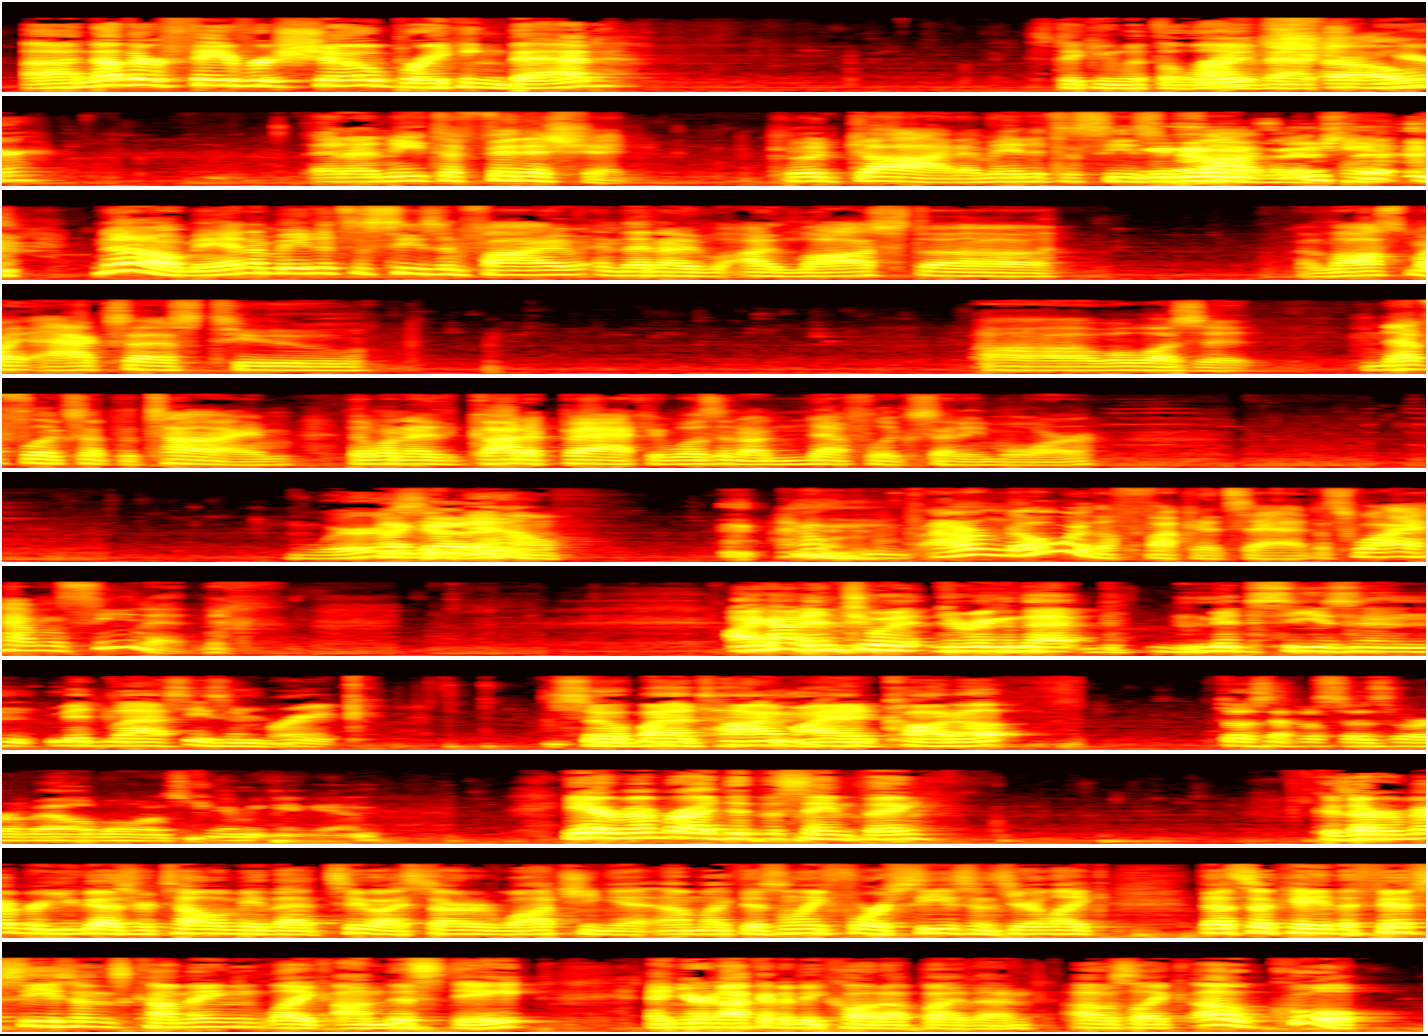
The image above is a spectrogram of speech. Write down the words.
Another favorite show, Breaking Bad. Sticking with the live Great action show. here. and I need to finish it. Good God, I made it to season You haven't five. And I finished can't. it? No, man, I made it to season five, and then I I lost uh, I lost my access to uh, what was it? Netflix at the time. Then when I got it back, it wasn't on Netflix anymore. Where is I is it got it. now? I don't I don't know where the fuck it's at. That's why I haven't seen it. I got into it during that mid-season, mid-last season break. So by the time I had caught up, those episodes were available on streaming again. Yeah, remember I did the same thing? Because I remember you guys were telling me that too. I started watching it, and I'm like, there's only four seasons. You're like, that's okay. The fifth season's coming, like, on this date, and you're not going to be caught up by then. I was like, oh, cool.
